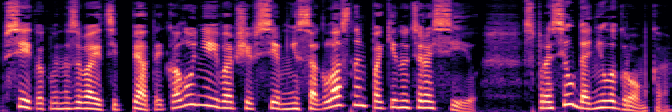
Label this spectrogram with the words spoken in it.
всей, как вы называете, пятой колонии и вообще всем несогласным покинуть Россию?» — спросил Данила громко.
